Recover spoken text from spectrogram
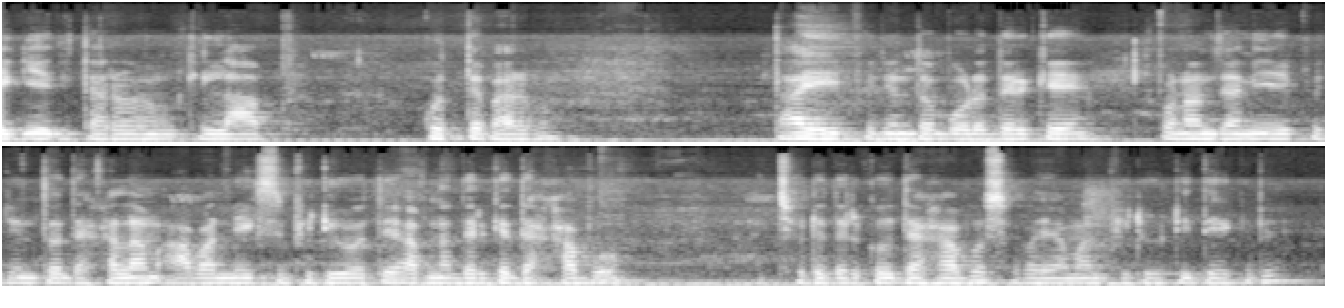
এগিয়ে দিতে পারব এমনকি লাভ করতে পারব। তাই এই পর্যন্ত বড়োদেরকে প্রণাম জানিয়ে এই পর্যন্ত দেখালাম। আবার নেক্সট ভিডিওতে আপনাদেরকে দেখাবো ছোটোদেরকেও দেখাবো। সবাই আমার ভিডিওটি দেখবে।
